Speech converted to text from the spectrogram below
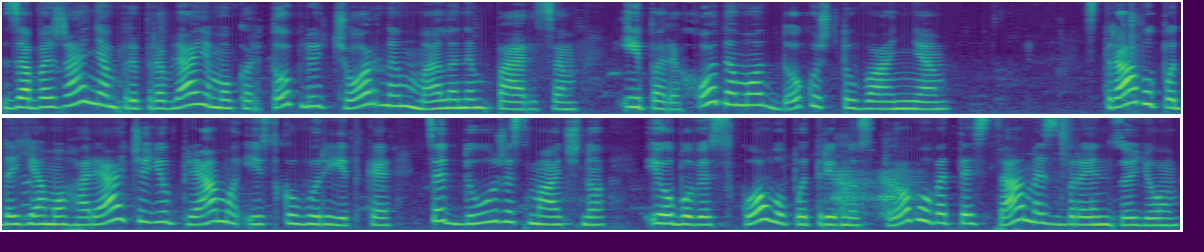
За бажанням приправляємо картоплю чорним меленим перцем і переходимо до куштування. Страву подаємо гарячою прямо із сковорідки. Це дуже смачно і обов'язково потрібно спробувати саме з бринзою.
